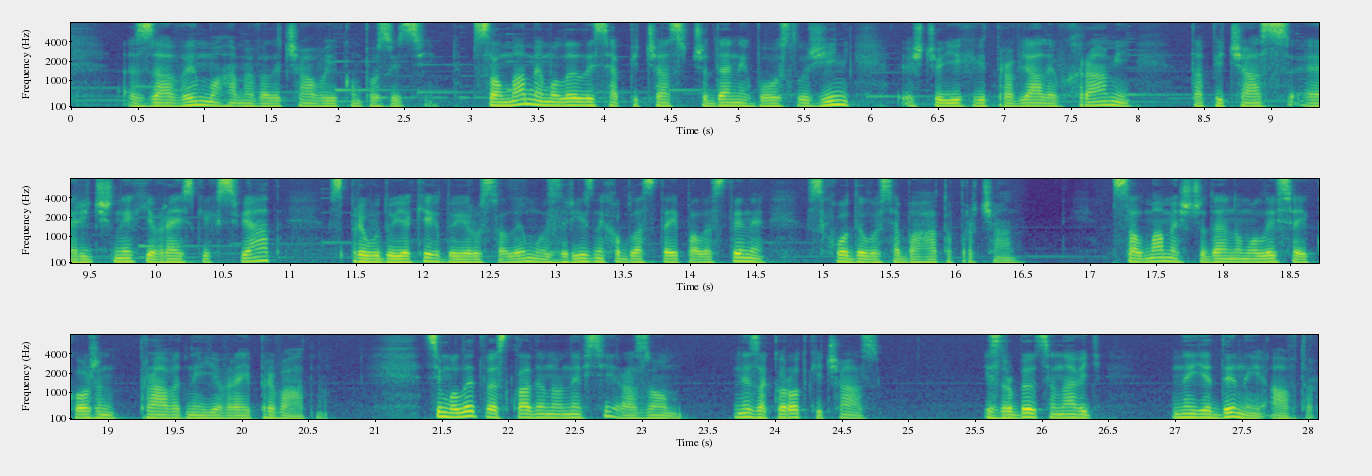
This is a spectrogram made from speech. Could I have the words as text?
за вимогами величавої композиції. Псалмами молилися під час щоденних богослужінь, що їх відправляли в храмі, та під час річних єврейських свят, з приводу яких до Єрусалиму з різних областей Палестини сходилося багато прочан. Псалмами щоденно молився і кожен праведний єврей приватно. Ці молитви складено не всі разом, не за короткий час, і зробив це навіть не єдиний автор.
